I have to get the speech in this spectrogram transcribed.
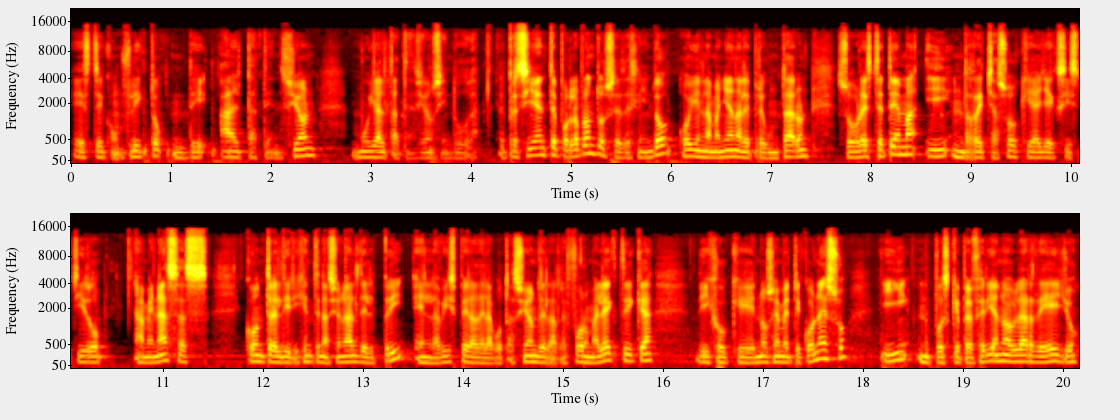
este conflicto de alta tensión, muy alta tensión sin duda. El presidente por lo pronto se deslindó. Hoy en la mañana le preguntaron sobre este tema y rechazó que haya existido amenazas contra el dirigente nacional del PRI en la víspera de la votación de la reforma eléctrica. Dijo que no se mete con eso y pues que prefería no hablar de ello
